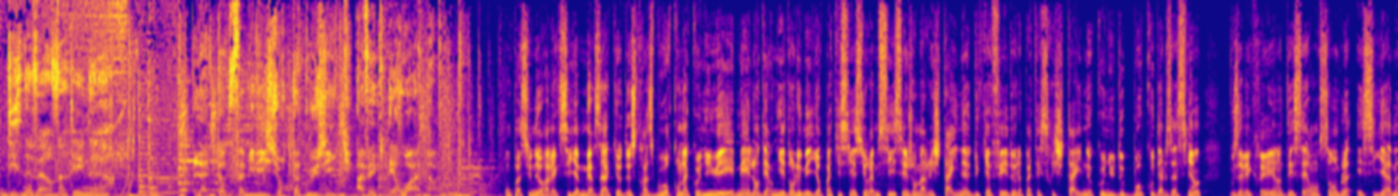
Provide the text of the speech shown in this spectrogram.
19h, 21h. La Top Family sur Top Music avec Erwan. On passe une heure avec Siam Merzak de Strasbourg, qu'on a connu et aimé l'an dernier dans Le Meilleur Pâtissier sur M6, et Jean-Marie Stein du café et de la pâtisserie Stein, connu de beaucoup d'Alsaciens. Vous avez créé un dessert ensemble, et Siam,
